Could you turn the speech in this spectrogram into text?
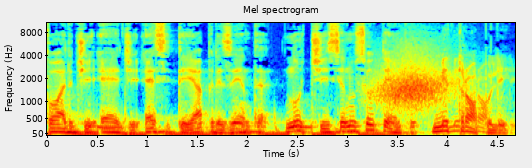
Ford Ed ST apresenta Notícia no seu tempo. Metrópole.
